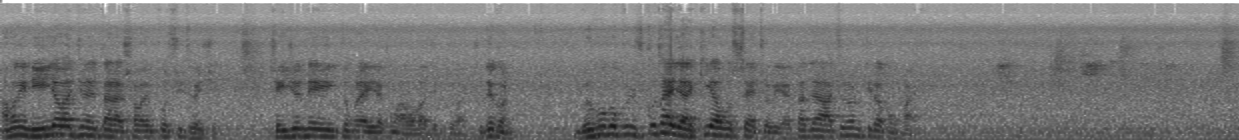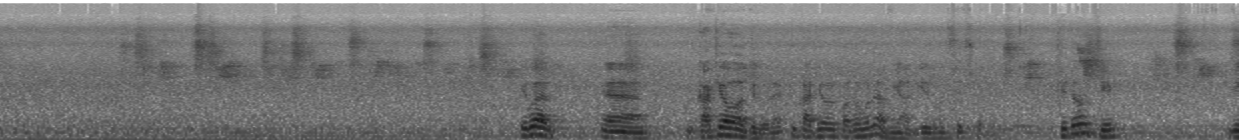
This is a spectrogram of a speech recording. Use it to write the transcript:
আমাকে নিয়ে যাওয়ার জন্য তারা সবাই উপস্থিত হয়েছে। সেই জন্যে এই তোমরা এইরকম আবহাওয়া দেখতে পাচ্ছ। দেখুন, ব্রহ্মগ পুরুষ কোথায় যায়, কী অবস্থায় চলে যায়, তাদের আচরণ কীরকম হয়? এবার কাঠিয়াওয়া দেখুন, একটু কাঠিয়াওয়ার কথা বলে আমি মধ্যে শেষ করব। সেটা হচ্ছে যে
